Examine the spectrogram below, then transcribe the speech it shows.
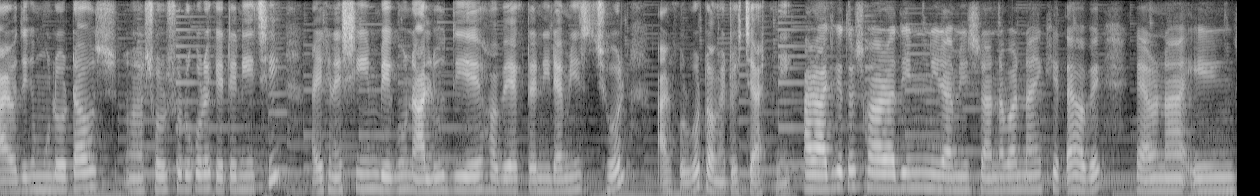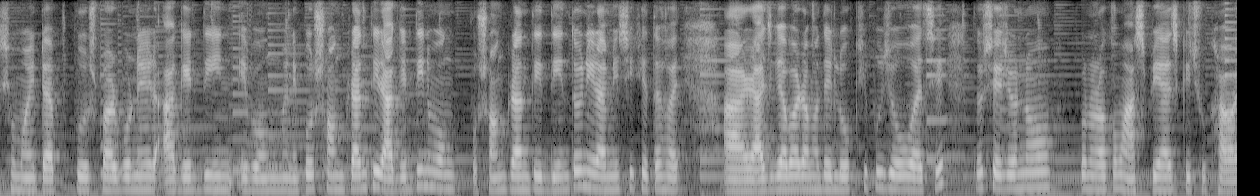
আর ওদিকে মূলোটাও সরু সরু করে কেটে নিয়েছি। আর এখানে শিম, বেগুন, আলু দিয়ে হবে একটা নিরামিষ ঝোল, আর করব টমেটোর চাটনি। আর আজকে তো সারাদিন নিরামিষ রান্নাবান্নায় খেতে হবে। কেননা এই সময়টা পৌষ পার্বণের আগের দিন এবং মানে পৌষ সংক্রান্তির আগের দিন এবং সংক্রান্তির দিন তো নিরামিষই খেতে হয়। আর আজকে আবার আমাদের লক্ষ্মী পুজোও আছে, তো সেজন্য কোনো রকম আঁশ পেঁয়াজ কিছু খাওয়া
